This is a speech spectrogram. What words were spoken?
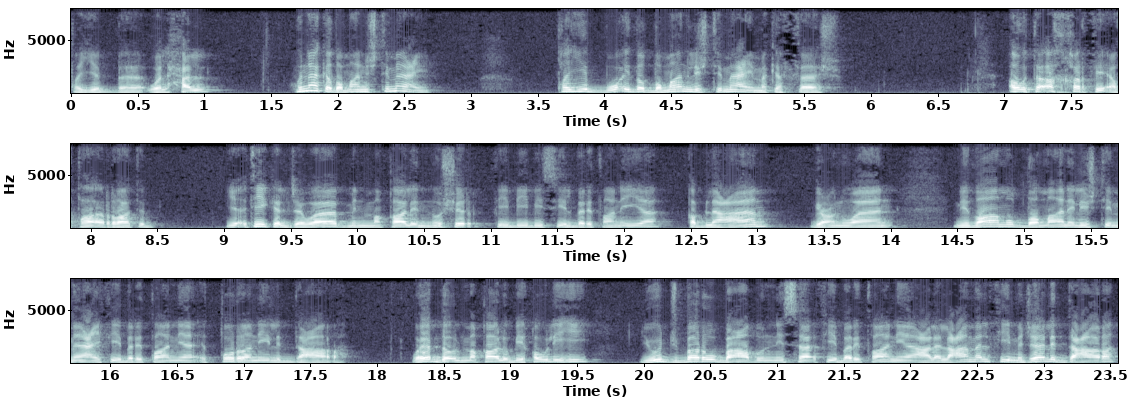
طيب والحل؟ هناك ضمان اجتماعي. طيب وإذا الضمان الاجتماعي ما كفاش؟ أو تأخر في إعطاء الراتب؟ يأتيك الجواب من مقال نشر في بي بي سي البريطانية قبل عام بعنوان نظام الضمان الاجتماعي في بريطانيا اضطرني للدعارة. ويبدأ المقال بقوله يجبر بعض النساء في بريطانيا على العمل في مجال الدعارة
